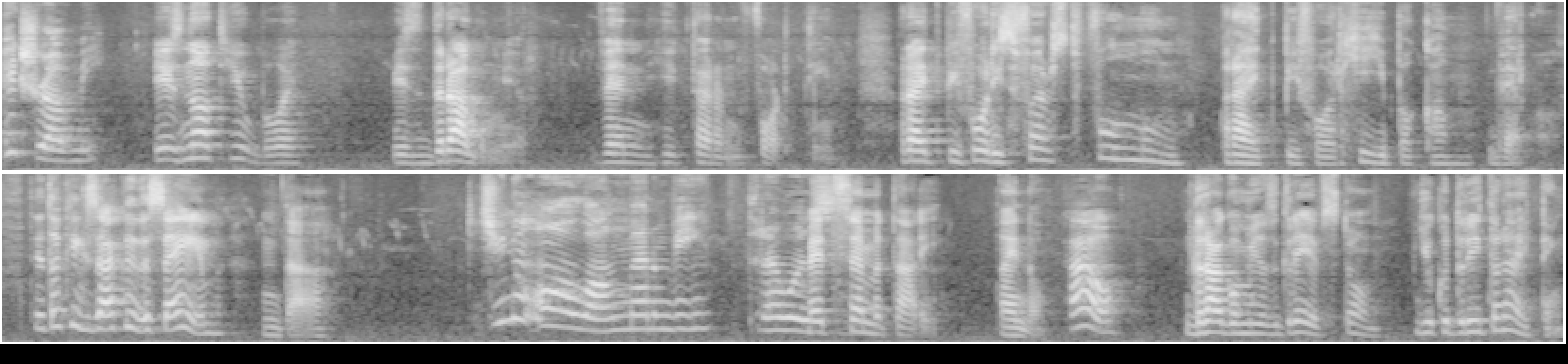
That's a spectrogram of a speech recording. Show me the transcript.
Picture of me? He's not you, boy. He's Dragomir, when he turned 14. Right before his first full moon. Right before he become werewolf. They look exactly the same. Da. Did you know all along, Madam V, that I was... At cemetery. I know. How? Dragomir's gravestone. You could read the writing.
